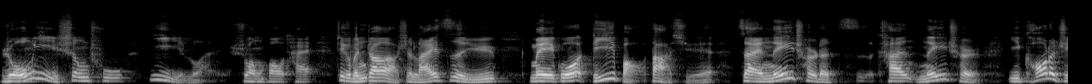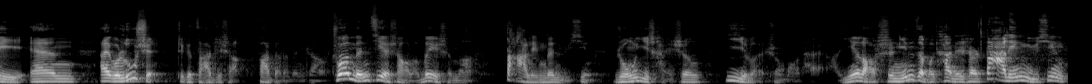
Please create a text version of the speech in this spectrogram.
容易生出异卵双胞胎。这个文章啊是来自于美国迪堡大学在 Nature 的子刊 Nature Ecology and Evolution 这个杂志上发表的文章，专门介绍了为什么大龄的女性容易产生异卵双胞胎啊。尹老师，您怎么看这事儿？大龄女性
